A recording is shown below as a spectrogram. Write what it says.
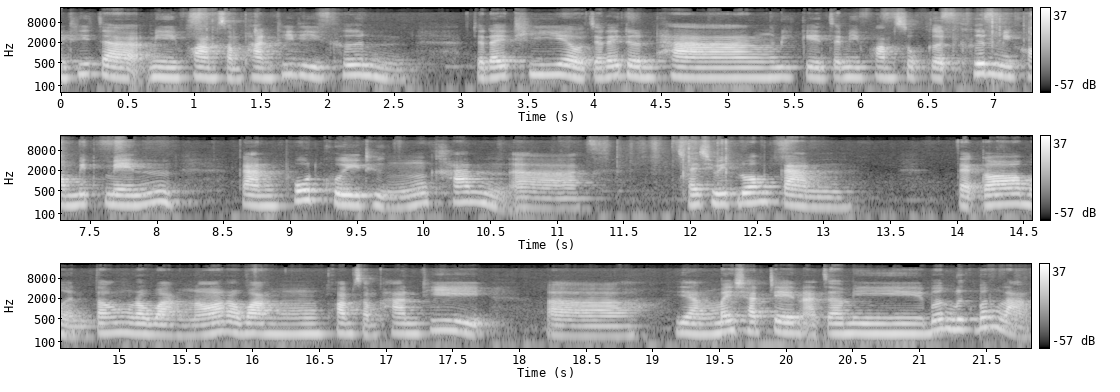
ณฑ์ที่จะมีความสัมพันธ์ที่ดีขึ้น จะได้เที่ยวจะได้เดินทาง มีเกณฑ์จะมีความสุขเกิดขึ้นมีคอมมิชเมนต์การพูดคุยถึงขั้นใช้ชีวิตร่วมกัน แต่ก็เหมือนต้องระวังเนาะระวังความสัมพันธ์ที่ยังไม่ชัดเจนอาจจะมีเบื้องลึกเบื้องหลัง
